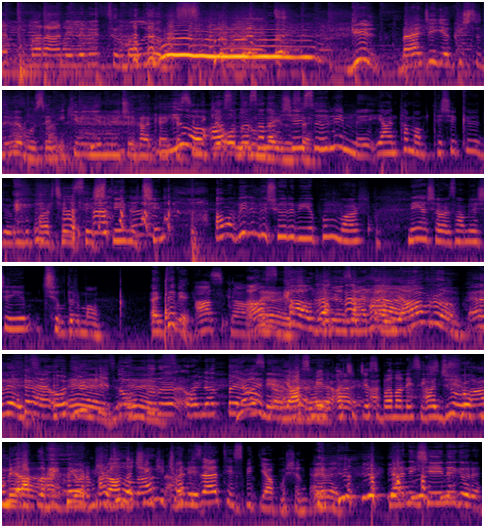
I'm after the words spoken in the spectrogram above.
Hep beraber. Tımarhaneleri tırmalıyoruz. Gül bence yakıştı değil mi bu senin? 2023'e hakikaten Yo, kesinlikle o aslında sana bir durumdaydın şey sen. söyleyeyim mi? Yani tamam teşekkür ediyorum bu parçayı seçtiğin için. Ama benim de şöyle bir yapım var. Ne yaşarsam yaşayayım çıldırmam. E, tabii. Az kaldı. Az Evet. kaldı diyor zaten yavrum. Evet, o diyor evet, ki doktoru evet. oynatmaya az Yani- kaldı. Yasmin Ee, açıkçası bana ne seçti acı çok merakla bekliyorum şu acı anda. olan Çünkü çok hani- güzel tespit yapmışsın. Evet. Yani şeyine göre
